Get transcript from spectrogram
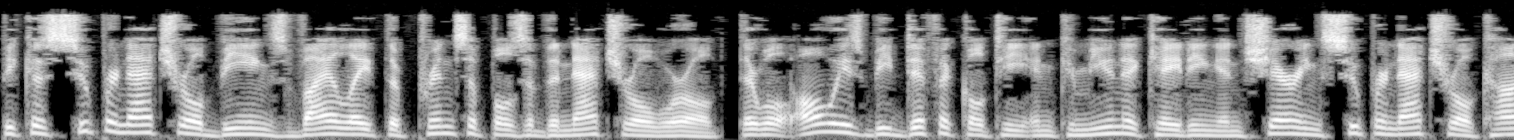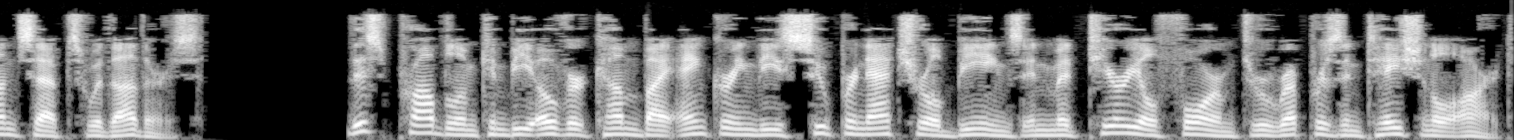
Because supernatural beings violate the principles of the natural world, there will always be difficulty in communicating and sharing supernatural concepts with others. This problem can be overcome by anchoring these supernatural beings in material form through representational art.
